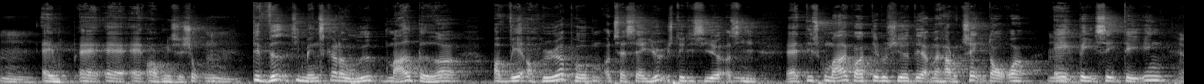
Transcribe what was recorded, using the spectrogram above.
mm. af, af, af, af organisationen. Mm. Det ved de mennesker derude meget bedre, og ved at høre på dem og tage seriøst det, de siger, og sige, ja, det er sgu meget godt, det du siger der, men har du tænkt over A, B, C, D, ikke? Ja.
